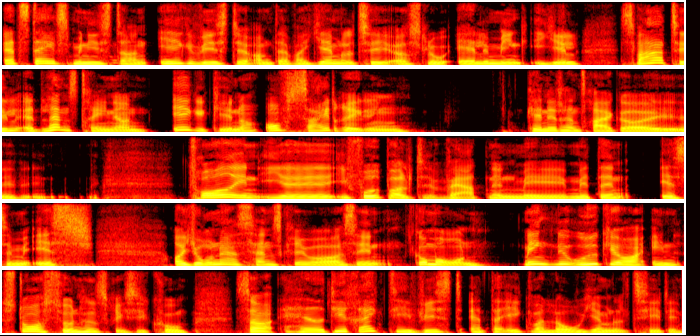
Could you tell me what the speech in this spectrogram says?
at statsministeren ikke vidste, om der var hjemmel til at slå alle mink ihjel, svarer til, at landstræneren ikke kender offside-reglen. Kenneth han trækker øh, trådet ind i, øh, i fodboldverdenen med, med den sms. Og Jonas han skriver også ind, Godmorgen. Minkene udgjorde en stor sundhedsrisiko, så havde de rigtig vidst, at der ikke var lovhjemmel til det,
